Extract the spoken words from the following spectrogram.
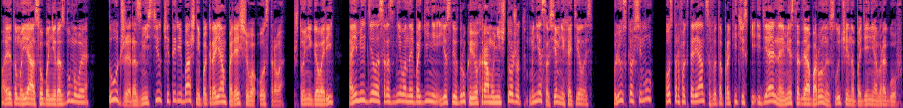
поэтому я, особо не раздумывая, тут же разместил четыре башни по краям парящего острова. Что ни говори, а иметь дело с разгневанной богиней, если вдруг ее храм уничтожат, мне совсем не хотелось. Плюс ко всему, Остров Акторианцев – это практически идеальное место для обороны в случае нападения врагов.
